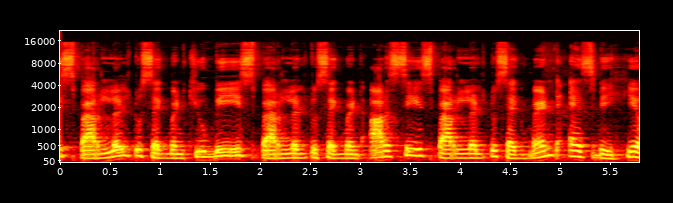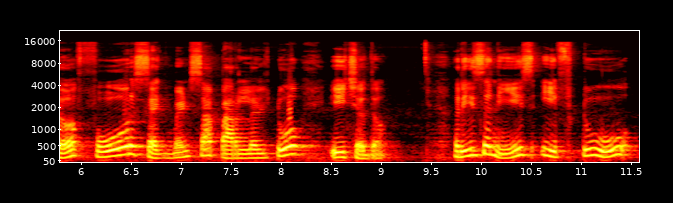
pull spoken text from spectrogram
is parallel to segment QB is parallel to segment RC is parallel to segment SD. Here four segments are parallel to each other. Reason is if two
